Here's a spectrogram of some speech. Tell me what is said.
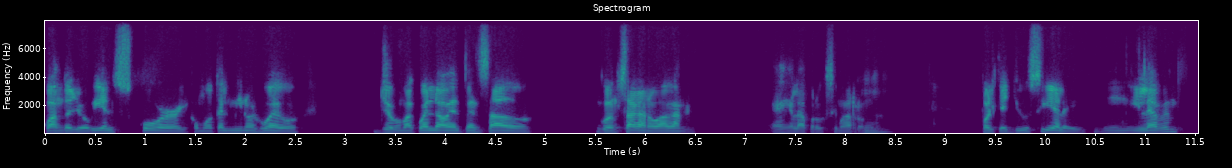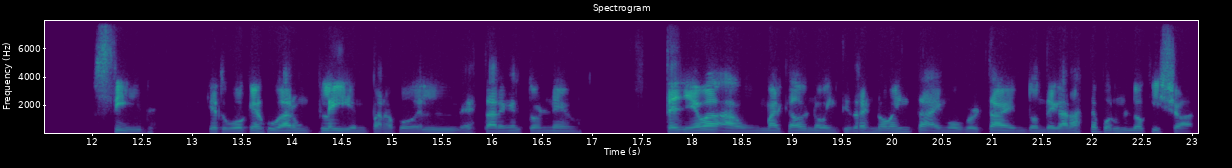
cuando yo vi el score y cómo terminó el juego, yo me acuerdo haber pensado, Gonzaga no va a ganar en la próxima ronda. Porque UCLA, un 11th seed, que tuvo que jugar un play-in para poder estar en el torneo, te lleva a un marcador 93-90 en overtime, donde ganaste por un lucky shot.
